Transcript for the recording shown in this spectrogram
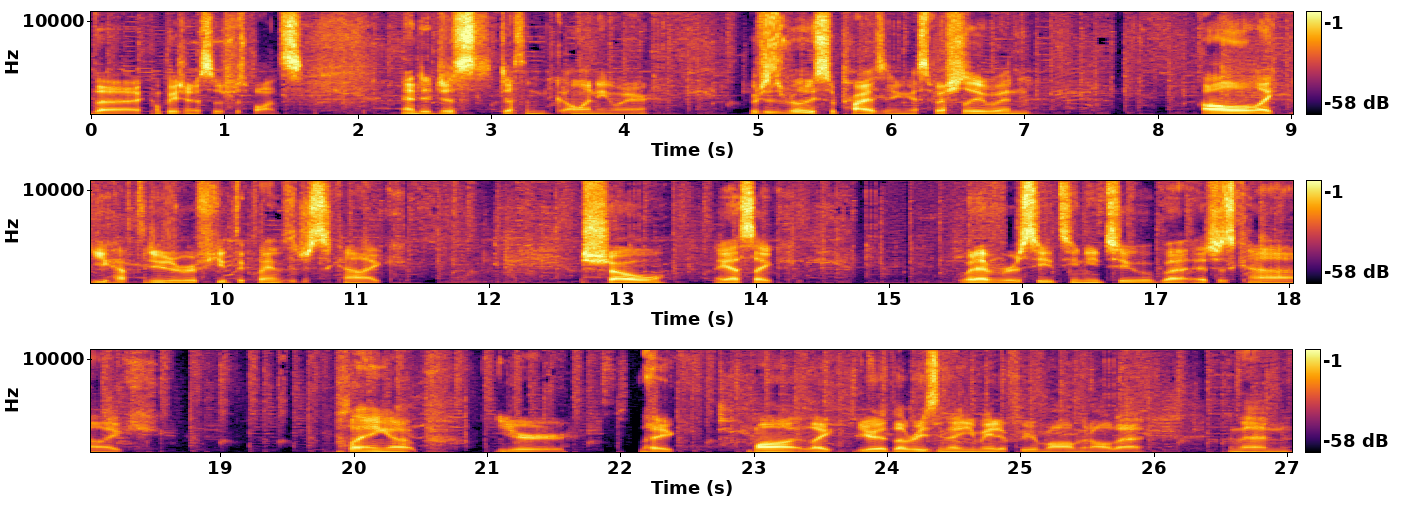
the completionist's response, and it just doesn't go anywhere, which is really surprising, especially when all like you have to do to refute the claims is just kind of like show, I guess, like whatever receipts you need to, but it's just kind of like playing up your like mom, like your the reason that you made it for your mom and all that, and then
